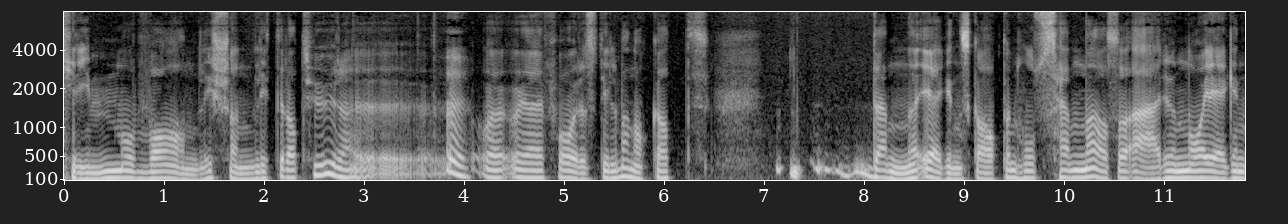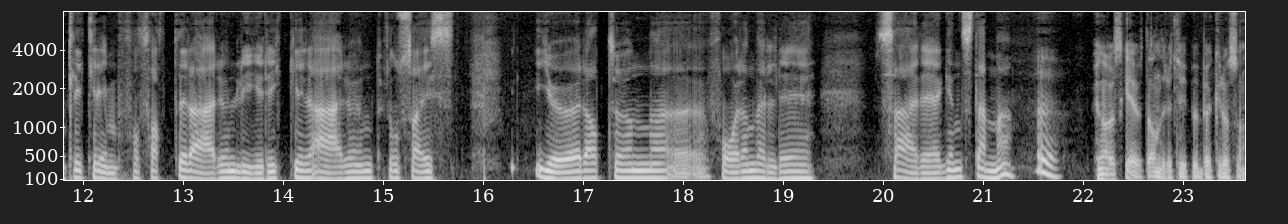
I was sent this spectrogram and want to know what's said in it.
krim og vanlig skjønnlitteratur. eh, Og, og jeg forestiller meg nok at denne egenskapen hos henne, altså er hun nå egentlig krimforfatter, er hun lyriker, er hun prosaist, gjør at hun eh, får en veldig særegen stemme. Hun har jo skrevet andre typer bøker også.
